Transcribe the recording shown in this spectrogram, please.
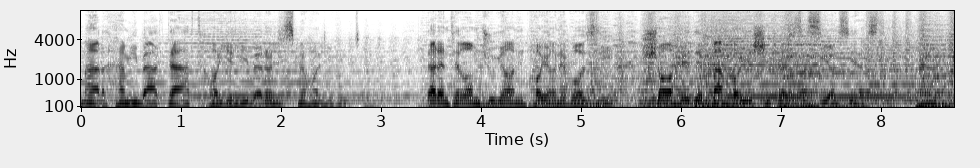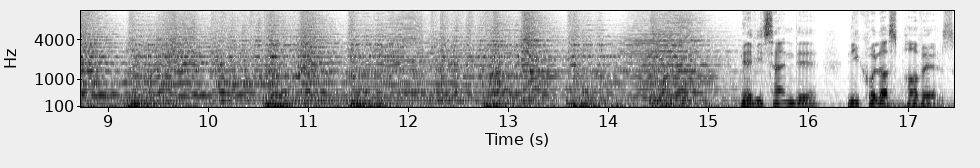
مرهمی بر دردهای لیبرالیسم هالیوود. در انتقام جویان پایان بازی شاهد بهای شکست سیاسی هستیم. نویسنده نیکولاس پاورز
